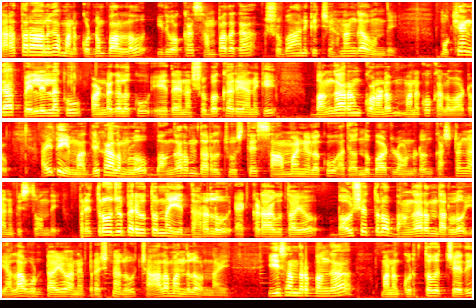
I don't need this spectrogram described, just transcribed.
తరతరాలుగా మన కుటుంబాల్లో ఇది ఒక సంపదగా శుభానికి చిహ్నంగా ఉంది. ముఖ్యంగా పెళ్ళిళ్ళకు పండగలకు ఏదైనా శుభకార్యానికి బంగారం కొనడం మనకు ఒక అలవాటు. అయితే ఈ మధ్యకాలంలో బంగారం ధరలు చూస్తే సామాన్యులకు అది అందుబాటులో ఉండడం కష్టంగా అనిపిస్తోంది. ప్రతిరోజు పెరుగుతున్న ఈ ధరలు ఎక్కడ ఆగుతాయో భవిష్యత్తులో బంగారం ధరలు ఎలా ఉంటాయో అనే ప్రశ్నలు చాలామందిలో ఉన్నాయి. ఈ సందర్భంగా మనకు గుర్తు వచ్చేది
